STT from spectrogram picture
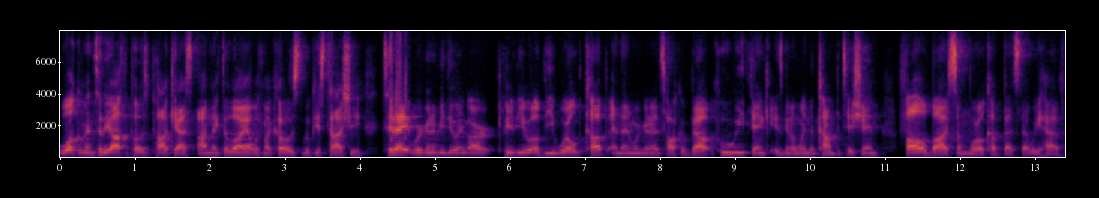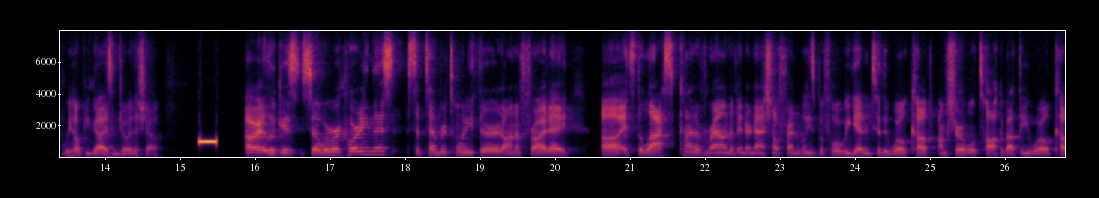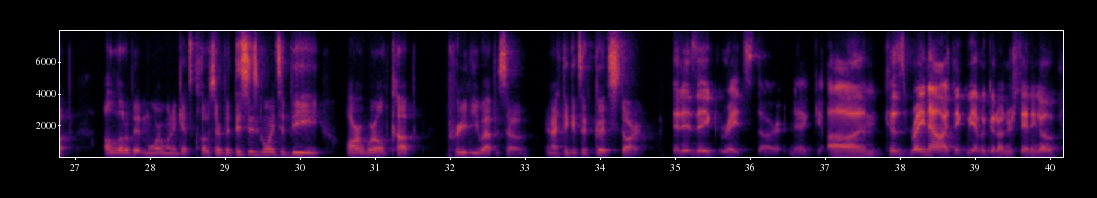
Welcome into the Off the Post podcast. I'm Nick Devayan with my co-host Lucas Tashi. Today we're going to be doing our preview of the World Cup, and then we're going to talk about who we think is going to win the competition, followed by some World Cup bets that we have. We hope you guys enjoy the show. All right, Lucas. So we're recording this September 23rd on a Friday. Uh, it's the last kind of round of international friendlies before we get into the World Cup. I'm sure we'll talk about the World Cup a little bit more when it gets closer. But this is going to be our World Cup preview episode, and I think it's a good start. It is a great start, Nick. Um, because right now I think we have a good understanding of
